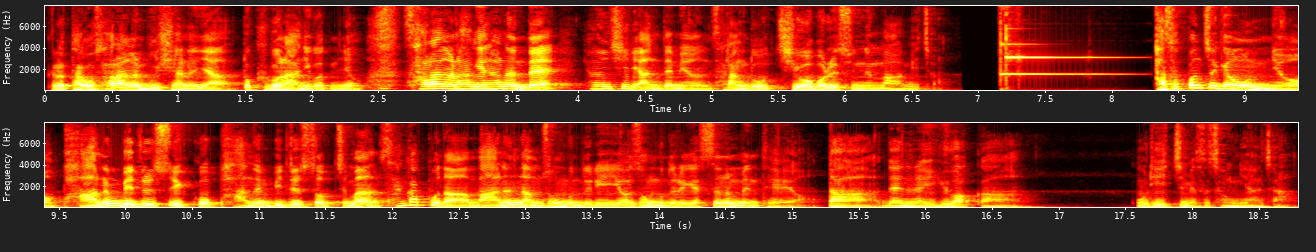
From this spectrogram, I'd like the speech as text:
그렇다고 사랑을 무시하느냐? 또 그건 아니거든요. 사랑을 하긴 하는데 현실이 안 되면 사랑도 지워버릴 수 있는 마음이죠. 다섯 번째 경우는요 반은 믿을 수 있고 반은 믿을 수 없지만 생각보다 많은 남성분들이 여성분들에게 쓰는 멘트예요 나 내년에 유학 가 우리 이쯤에서 정리하자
